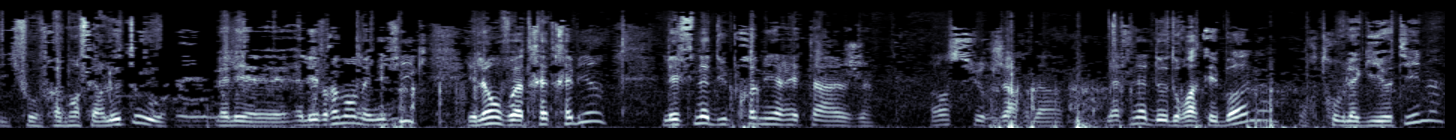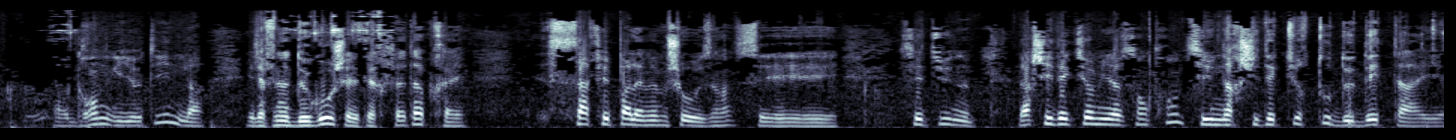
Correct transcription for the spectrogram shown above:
Il faut vraiment faire le tour. Elle est, elle est vraiment magnifique. Et là, on voit très très bien les fenêtres du premier étage Hein, sur jardin. La fenêtre de droite est bonne, on retrouve la guillotine, la grande guillotine là, et la fenêtre de gauche elle a été refaite après. Ça fait pas la même chose. Hein. C'est une l'architecture 1930, c'est une architecture toute de détails.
